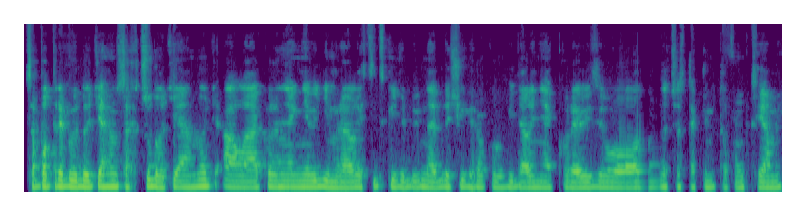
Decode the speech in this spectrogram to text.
sa potrebujú dotiahnuť, sa chcú dotiahnuť, ale akože nejak nevidím realisticky, že by v najbližších rokoch vydali nejakú revíziu s takýmito funkciami.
